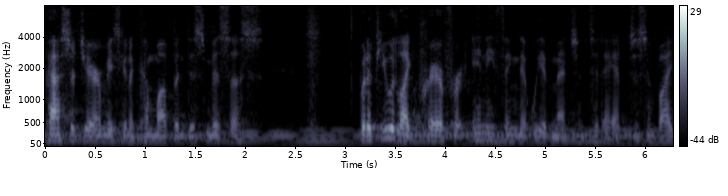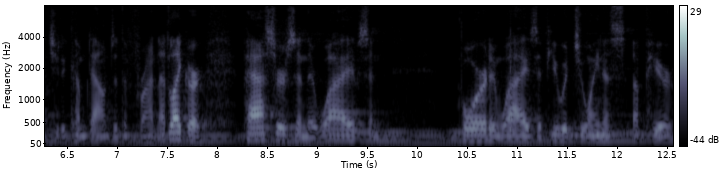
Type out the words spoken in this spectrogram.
Pastor Jeremy's going to come up and dismiss us. But if you would like prayer for anything that we have mentioned today, I just invite you to come down to the front. I'd like our pastors and their wives and board and wives, if you would join us up here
